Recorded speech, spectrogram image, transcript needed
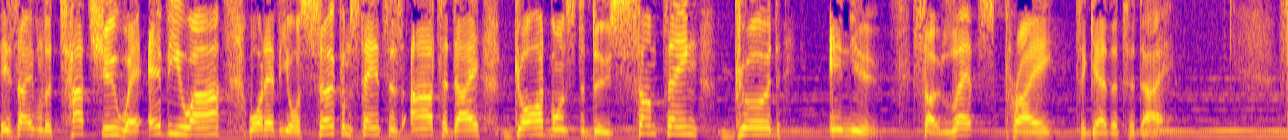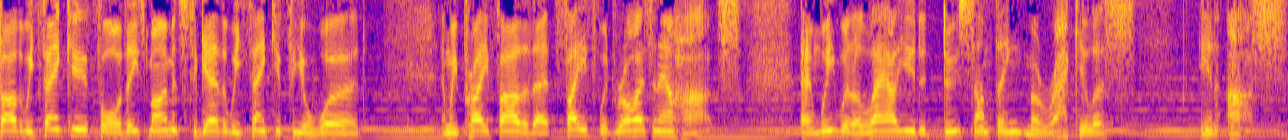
is able to touch you wherever you are, whatever your circumstances are today. God wants to do something good in you. So let's pray together today. Father, we thank you for these moments together. We thank you for your word. And we pray, Father, that faith would rise in our hearts and we would allow you to do something miraculous in us.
